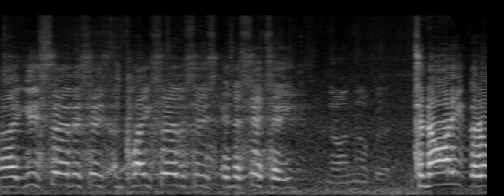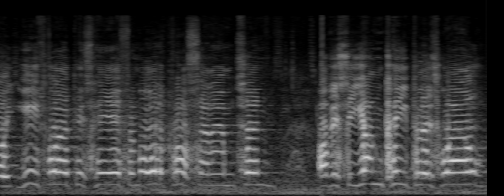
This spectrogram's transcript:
uh, youth services and play services in the city. Tonight there are youth workers here from all across Southampton, obviously young people as well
